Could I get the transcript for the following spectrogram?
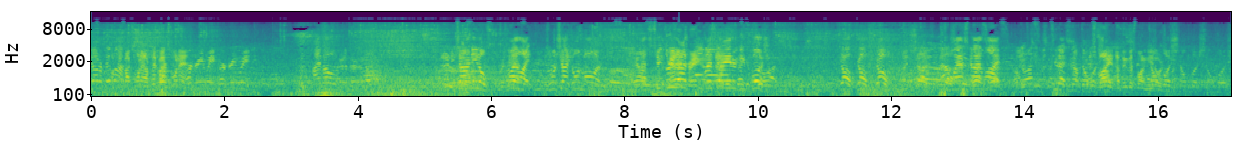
Our green weak, our green. These are needles. Twilight. Shot going. That's two, three train. Last guy energy. Push. Go, go, go. Nice shot. That's the last guy alive. Two dead. No, don't push. I think this one Don't push, don't push, don't push.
